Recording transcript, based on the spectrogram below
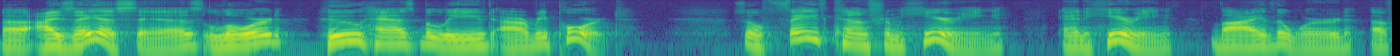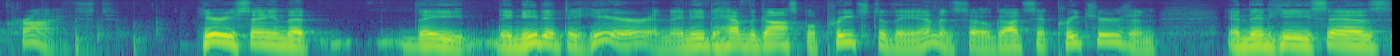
uh, Isaiah says, Lord, who has believed our report? So faith comes from hearing and hearing by the word of Christ. Here he's saying that they, they needed to hear and they need to have the gospel preached to them. And so God sent preachers and, and then he says,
